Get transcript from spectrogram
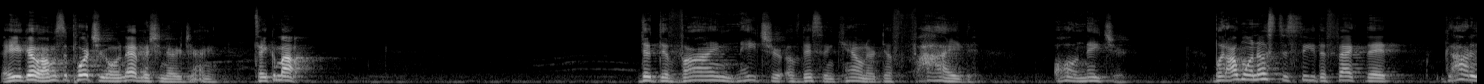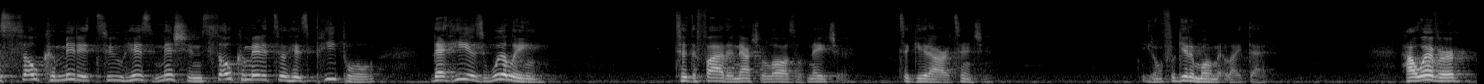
There you go. I'm going to support you on that missionary journey. Take them out. The divine nature of this encounter defied all nature. But I want us to see the fact that God is so committed to his mission, so committed to his people, that he is willing to defy the natural laws of nature to get our attention. You don't forget a moment like that. However,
